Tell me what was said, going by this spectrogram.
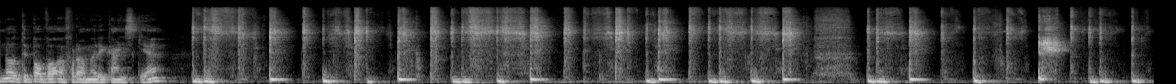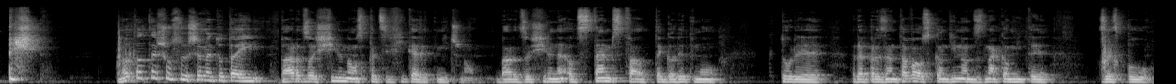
no, typowo afroamerykańskie, też usłyszymy tutaj bardzo silną specyfikę rytmiczną, bardzo silne odstępstwa od tego rytmu, który reprezentował skądinąd znakomity zespół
